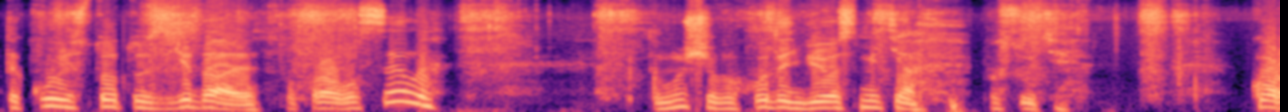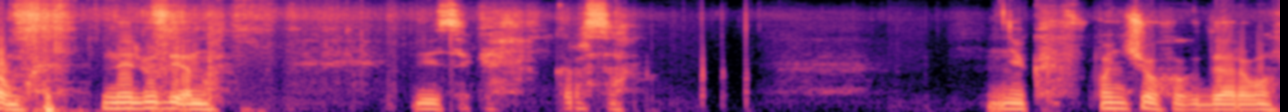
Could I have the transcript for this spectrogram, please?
таку істоту з'їдають по праву сили, тому що виходить біосміття, по суті. Корм, не людина. Дивіться, яка краса. Як в панчохах дерево.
